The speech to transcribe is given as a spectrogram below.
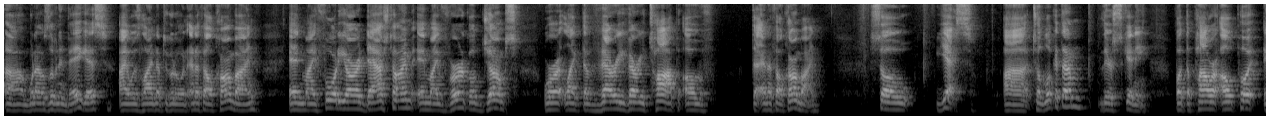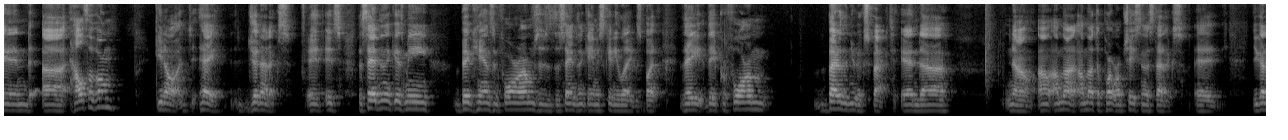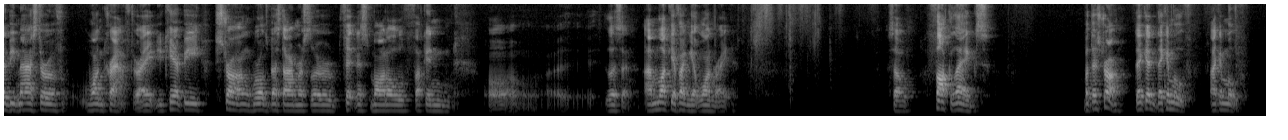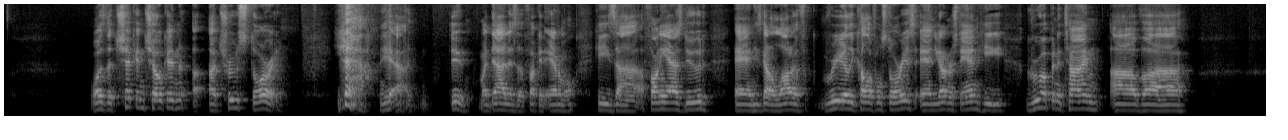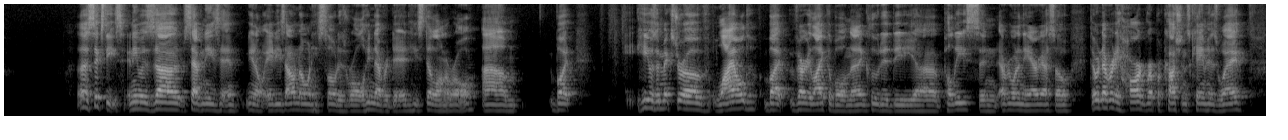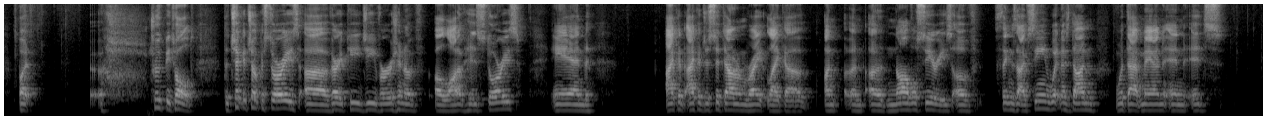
um, when I was living in Vegas, I was lined up to go to an NFL combine, and my 40 yard dash time and my vertical jumps were at like the very, very top of the NFL combine. So, yes, uh, to look at them, they're skinny, but the power output and uh, health of them, you know, hey, genetics. It, it's the same thing that gives me big hands and forearms is the same thing that gave me skinny legs, but they they perform better than you'd expect. And uh, no, I'm not. I'm not the point where I'm chasing aesthetics. Uh, you got to be master of one craft, right? You can't be strong, world's best arm wrestler, fitness model, fucking. Oh, listen, I'm lucky if I can get one right. So fuck legs, but they're strong. They can they can move. I can move. Was the chicken choking a, a true story? Yeah, yeah. Dude, my dad is a fucking animal. He's uh, a funny ass dude and he's got a lot of really colorful stories. And you gotta understand, he grew up in a time of uh, the 60s and he was uh, 70s and you know 80s. I don't know when he slowed his roll. He never did. He's still on a roll. Um, but he was a mixture of wild but very likable, and that included the uh, police and everyone in the area. So there were never any hard repercussions came his way. But uh, truth be told, the Chicken Choker stories a very PG version of a lot of his stories, and I could I could just sit down and write like a a, a novel series of things I've seen, witnessed, done with that man, and it's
